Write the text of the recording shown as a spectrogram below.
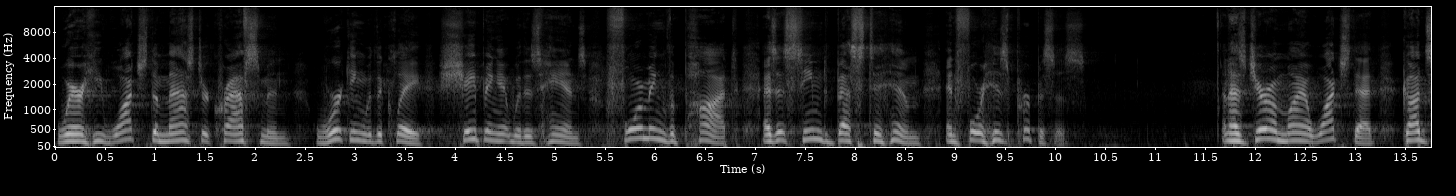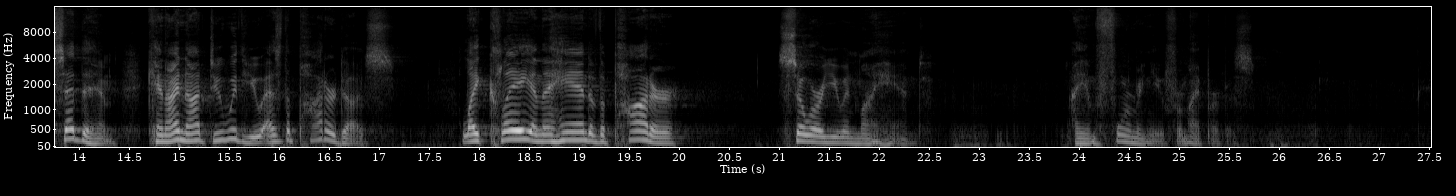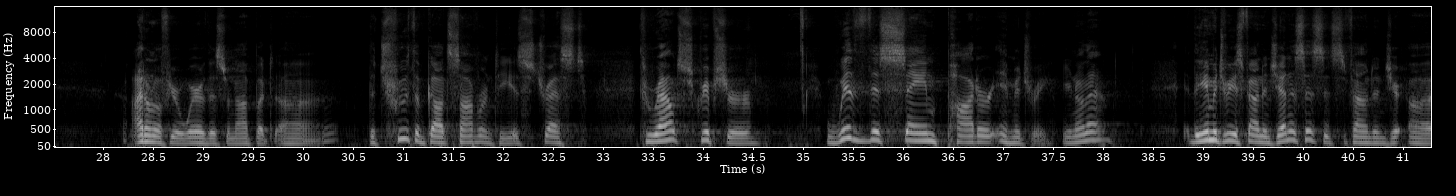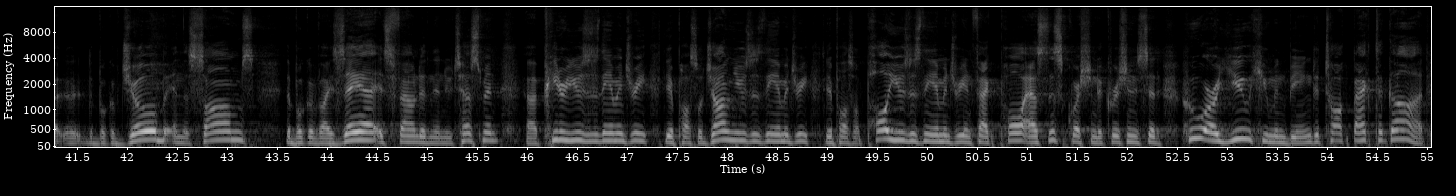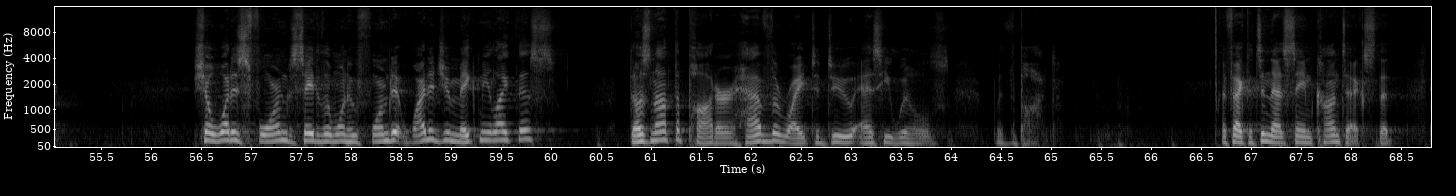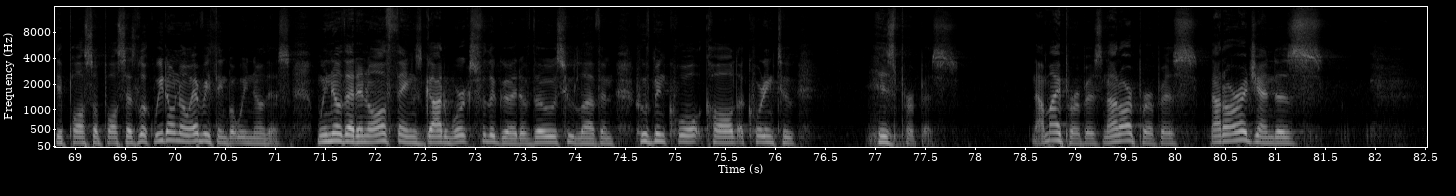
where he watched the master craftsman working with the clay, shaping it with his hands, forming the pot as it seemed best to him and for his purposes. And as Jeremiah watched that, God said to him, Can I not do with you as the potter does? Like clay in the hand of the potter, so are you in my hand. I am forming you for my purpose. I don't know if you're aware of this or not, but uh, the truth of God's sovereignty is stressed throughout Scripture with this same potter imagery. You know that? The imagery is found in Genesis, it's found in uh, the book of Job, in the Psalms, the book of Isaiah, it's found in the New Testament. Uh, Peter uses the imagery, the Apostle John uses the imagery, the Apostle Paul uses the imagery. In fact, Paul asked this question to Christians He said, Who are you, human being, to talk back to God? Shall what is formed say to the one who formed it, Why did you make me like this? Does not the potter have the right to do as he wills with the pot? In fact, it's in that same context that the Apostle Paul says, Look, we don't know everything, but we know this. We know that in all things God works for the good of those who love him, who've been called according to his purpose. Not my purpose, not our purpose, not our agendas,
